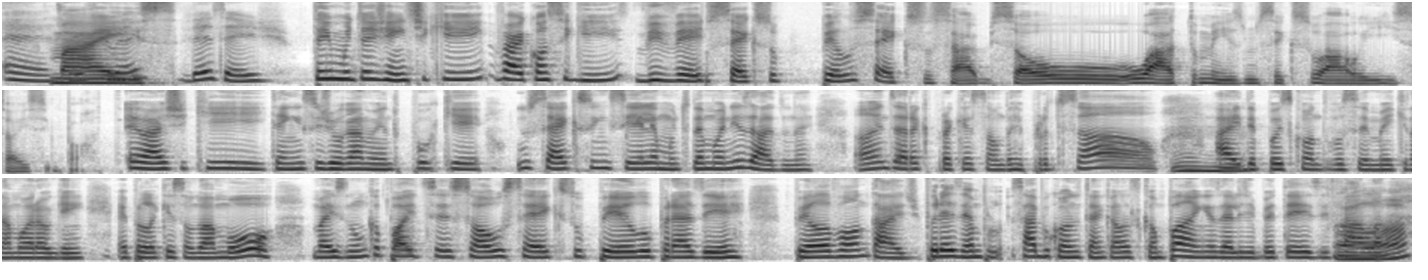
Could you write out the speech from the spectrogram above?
É, Mas- sentimento, desejo. Tem muita gente que vai conseguir viver o sexo pelo sexo, sabe? Só o, o ato mesmo sexual e só isso importa. Eu acho que tem esse julgamento porque o sexo em si ele é muito demonizado, né? Antes era pra questão da reprodução, aí depois quando você meio que namora alguém é pela questão do amor, mas nunca pode ser só o sexo pelo prazer, pela vontade. Por exemplo, sabe quando tem aquelas campanhas LGBTs e fala Aham.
